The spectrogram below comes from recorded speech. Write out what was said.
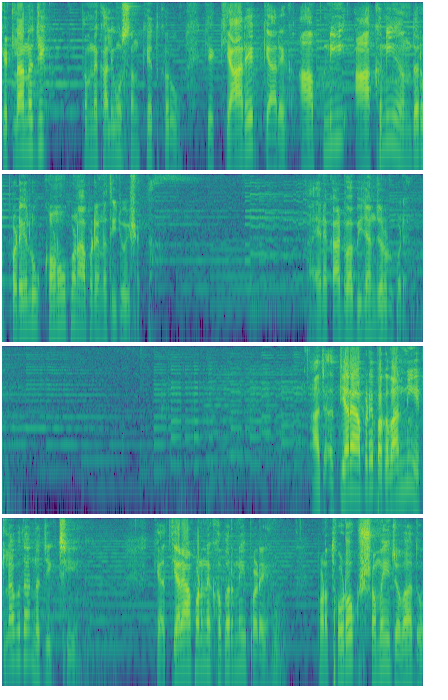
કેટલા નજીક? તમને ખાલી હું સંકેત કરું કે ક્યારેક ક્યારેક આપની આંખની અંદર પડેલું કણું પણ આપણે નથી જોઈ શકતા. હા, એને કાઢવા બીજાને જરૂર પડે. આજ અત્યારે આપણે ભગવાનની એટલા બધા નજીક છીએ કે અત્યારે આપણને ખબર નહીં પડે, પણ થોડોક સમય જવા દો.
